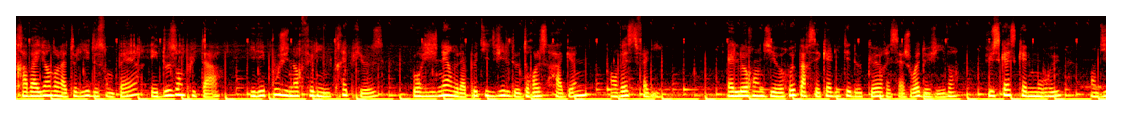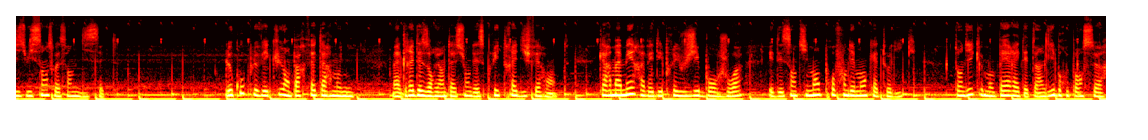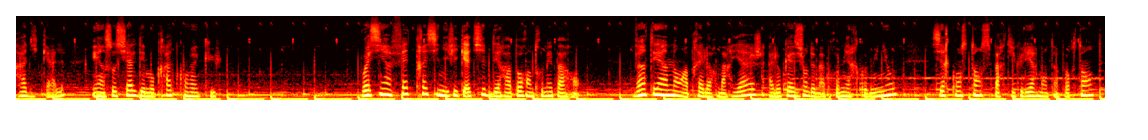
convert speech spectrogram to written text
travaillant dans l'atelier de son père, et deux ans plus tard, il épouse une orpheline très pieuse, originaire de la petite ville de Drolshagen, en Westphalie. Elle le rendit heureux par ses qualités de cœur et sa joie de vivre, jusqu'à ce qu'elle mourût en 1877. Le couple vécut en parfaite harmonie, malgré des orientations d'esprit très différentes, car ma mère avait des préjugés bourgeois et des sentiments profondément catholiques, tandis que mon père était un libre penseur radical et un social-démocrate convaincu. Voici un fait très significatif des rapports entre mes parents. 21 ans après leur mariage, à l'occasion de ma première communion, circonstance particulièrement importante,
